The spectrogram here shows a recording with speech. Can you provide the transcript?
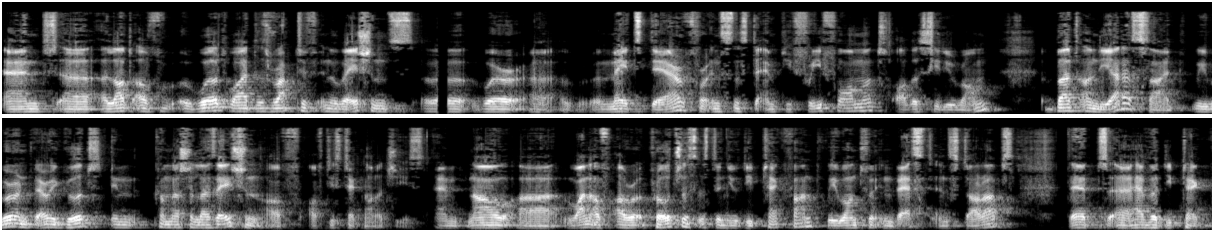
and uh, a lot of worldwide disruptive innovations uh, were uh, made there. For instance, the MP3 format or the CD-ROM. But on the other side, we weren't very good in commercialization of, of these technologies. And now uh, one of our approaches is the new Deep Tech Fund. We want to invest in startups that uh, have a deep tech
